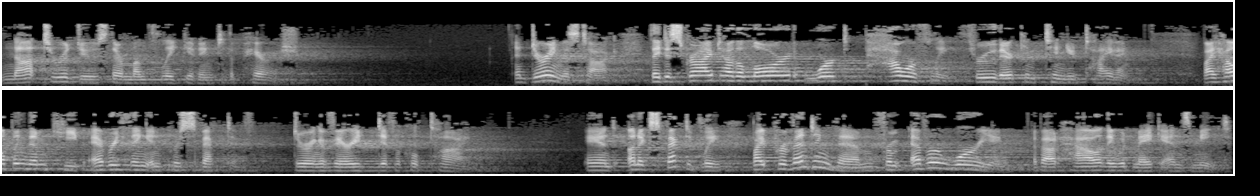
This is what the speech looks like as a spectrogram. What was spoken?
not to reduce their monthly giving to the parish. And during this talk, they described how the Lord worked powerfully through their continued tithing by helping them keep everything in perspective during a very difficult time. And unexpectedly, by preventing them from ever worrying about how they would make ends meet.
